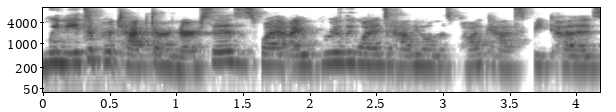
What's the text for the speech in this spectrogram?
we need to protect our nurses. That's why I really wanted to have you on this podcast because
